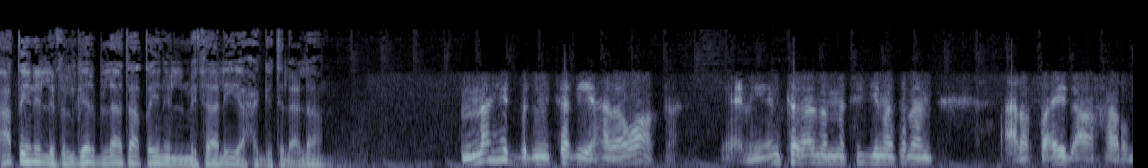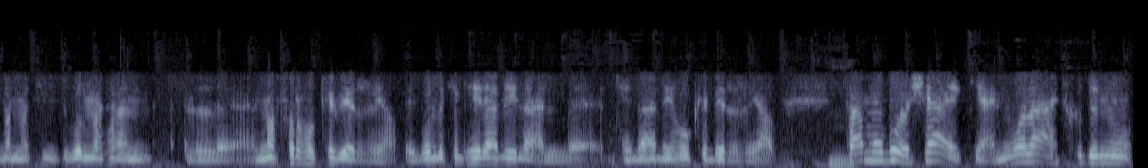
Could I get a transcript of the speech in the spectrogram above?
أعطيني اللي في القلب لا تعطيني المثالية حقت الإعلام. ما هي بالمثالية هذا واقع. يعني أنت الآن لما تيجي مثلا على صعيد آخر لما تيجي تقول مثلا النصر هو كبير الرياض يقول لك الهلالي لا الهلالي هو كبير الرياض. مم. فموضوع شائك يعني ولا أعتقد إنه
